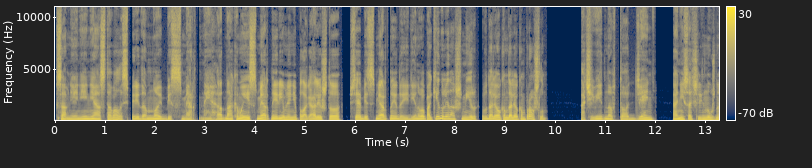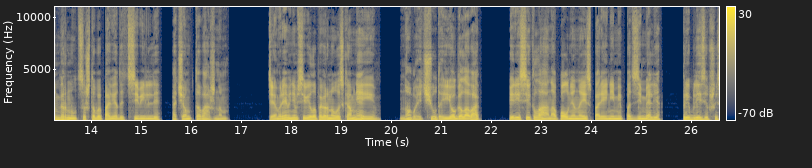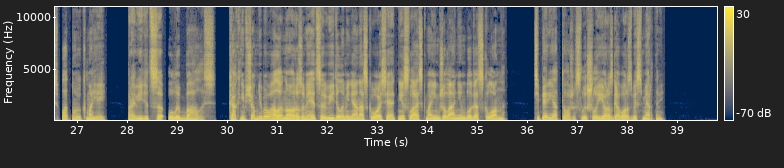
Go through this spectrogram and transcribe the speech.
Сомнений не оставалось передо мной бессмертные. Однако мы, смертные римляне, полагали, что все бессмертные до единого покинули наш мир в далеком-далеком прошлом. Очевидно, в тот день они сочли нужным вернуться, чтобы поведать Сивилле о чем-то важном. Тем временем Сивилла повернулась ко мне, и новое чудо, ее голова пересекла наполненное испарениями подземелья приблизившись вплотную к моей. Провидица улыбалась, как ни в чем не бывало, но, разумеется, видела меня насквозь и отнеслась к моим желаниям благосклонно. Теперь я тоже слышал ее разговор с бессмертными.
